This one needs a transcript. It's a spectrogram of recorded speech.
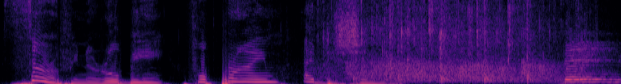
Serafina Robi for Prime Edition. Then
